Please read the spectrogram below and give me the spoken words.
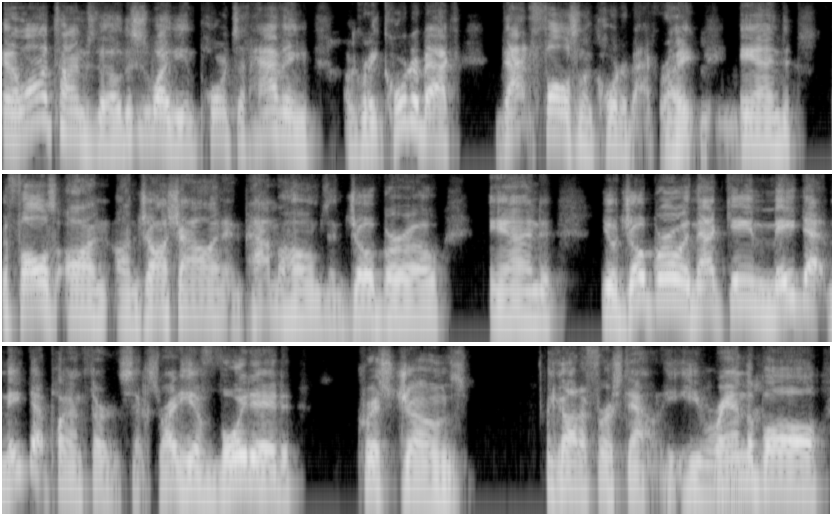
and a lot of times, though, this is why the importance of having a great quarterback that falls on the quarterback, right? Mm-hmm. And it falls on on Josh Allen and Pat Mahomes and Joe Burrow. And you know, Joe Burrow in that game made that made that play on third and six, right? He avoided Chris Jones and got a first down. He, he ran the ball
